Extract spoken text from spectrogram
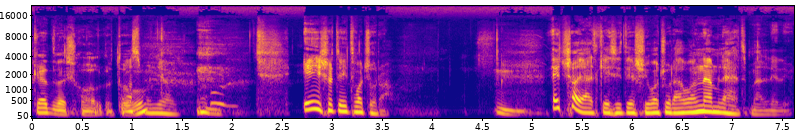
Kedves hallgató. azt mondja, hogy és sötét vacsora. Egy saját készítésű vacsorával nem lehet mellélőni.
